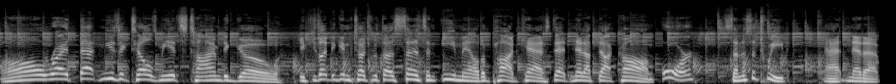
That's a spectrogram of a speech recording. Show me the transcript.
All right, that music tells me it's time to go. If you'd like to get in touch with us, send us an email to podcast at netapp.com or send us a tweet at netapp.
